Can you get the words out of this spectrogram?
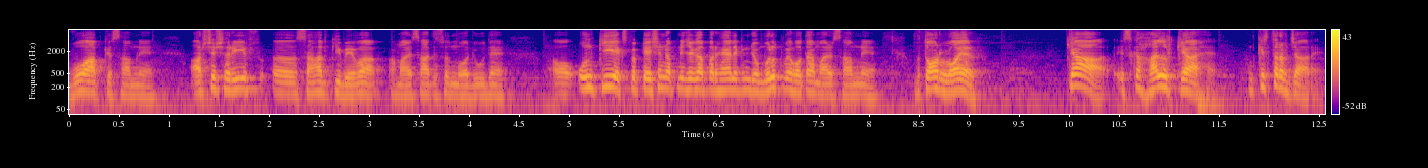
वो आपके सामने हैं। अरश शरीफ साहब की बेवा हमारे साथ इस वक्त मौजूद हैं। उनकी एक्सपेक्टेशन अपनी जगह पर है, लेकिन जो मुल्क में होता है हमारे सामने है। बतौर लॉयर क्या इसका हल क्या है? किस तरफ़ जा रहे हैं?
